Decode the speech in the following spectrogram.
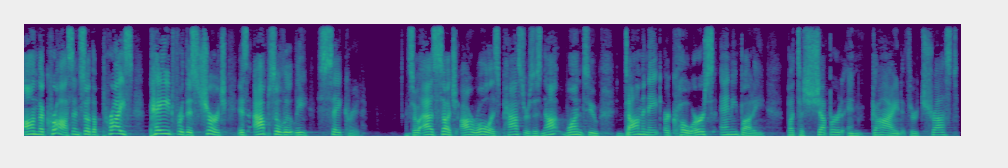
on the cross. And so the price paid for this church is absolutely sacred. And so, as such, our role as pastors is not one to dominate or coerce anybody, but to shepherd and guide through trust,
